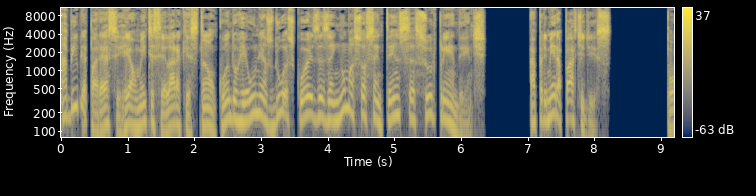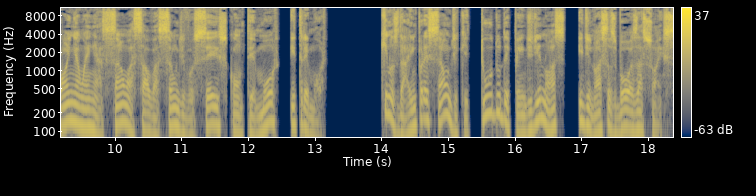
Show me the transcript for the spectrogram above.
A Bíblia parece realmente selar a questão quando reúne as duas coisas em uma só sentença surpreendente. A primeira parte diz: Ponham em ação a salvação de vocês com temor e tremor, que nos dá a impressão de que tudo depende de nós e de nossas boas ações.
